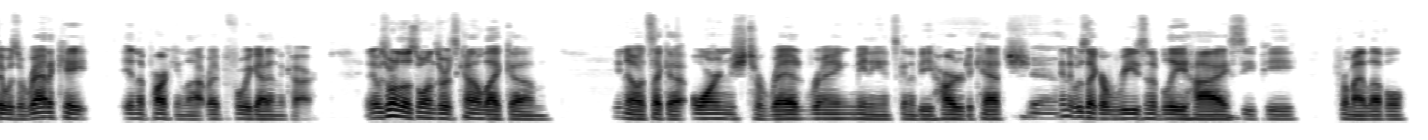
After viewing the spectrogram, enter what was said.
There was a Raticate in the parking lot right before we got in the car, and it was one of those ones where it's kind of like, um, you know, it's like a orange to red ring, meaning it's going to be harder to catch. Yeah, and it was like a reasonably high CP for my level.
